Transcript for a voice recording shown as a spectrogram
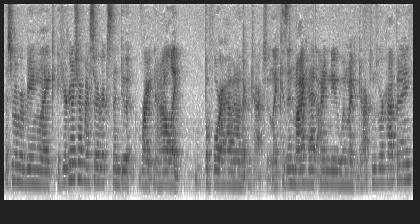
I just remember being like, if you're gonna check my cervix, then do it right now, like before I have another contraction. Like, cause in my head, I knew when my contractions were happening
